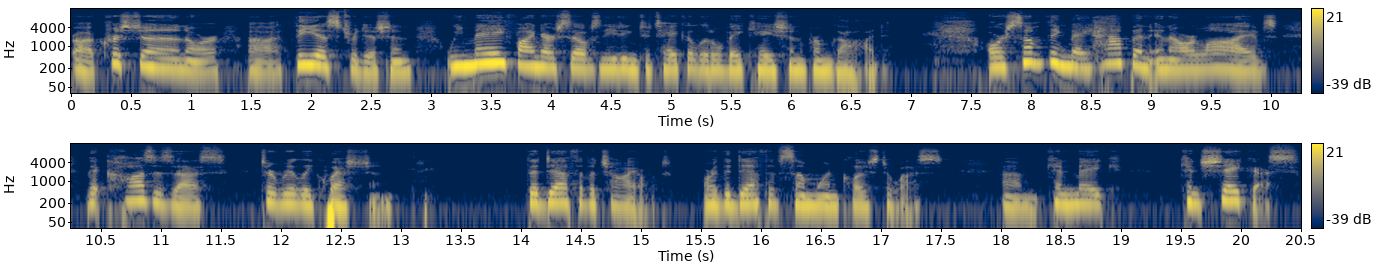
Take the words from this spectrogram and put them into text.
uh, Christian or uh, theist tradition, we may find ourselves needing to take a little vacation from God. Or something may happen in our lives that causes us to really question the death of a child or the death of someone close to us um, can make can shake us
